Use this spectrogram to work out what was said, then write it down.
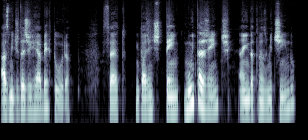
as medidas de reabertura, certo? Então a gente tem muita gente ainda transmitindo,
